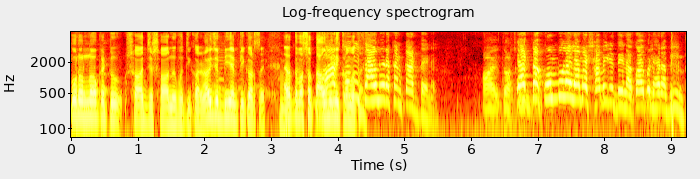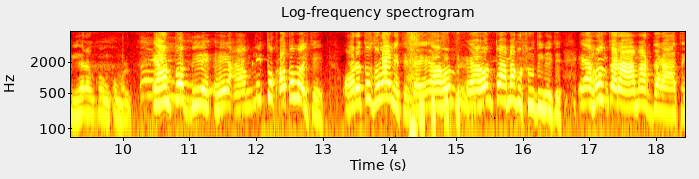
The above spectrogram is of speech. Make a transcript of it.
কোন লোক একটু সহজে সহানুভূতি করে না। ওই যে বিএমপি করছে এরা তো বছর তাও মিলি ক্ষমতা চাউলের এখন দেয় না একটা কম্বল আইলে আমার স্বামীরে দেয় না কয় বলে হেরা বিএমপি হেরা কম্বল। এখন তো বিয়ে হে আমলিগ তো খতম হয়েছে ওরে তো নেছে এখন এখন তো আমাকে সুদি নেছে এখন যারা আমার যারা আছে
